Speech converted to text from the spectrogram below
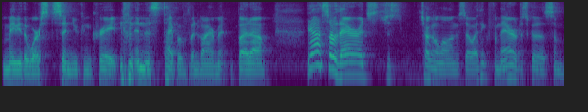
maybe the worst sin you can create in this type of environment. But uh, yeah, so there it's just chugging along. So I think from there, just go to some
